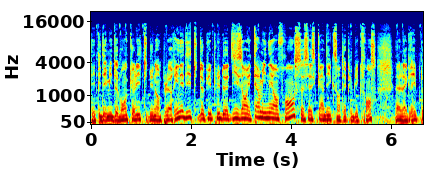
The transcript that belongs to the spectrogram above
L'épidémie de bronchiolite d'une ampleur inédite depuis plus de 10 ans est terminée en France. C'est ce qu'indique Santé publique France. Euh, La grippe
